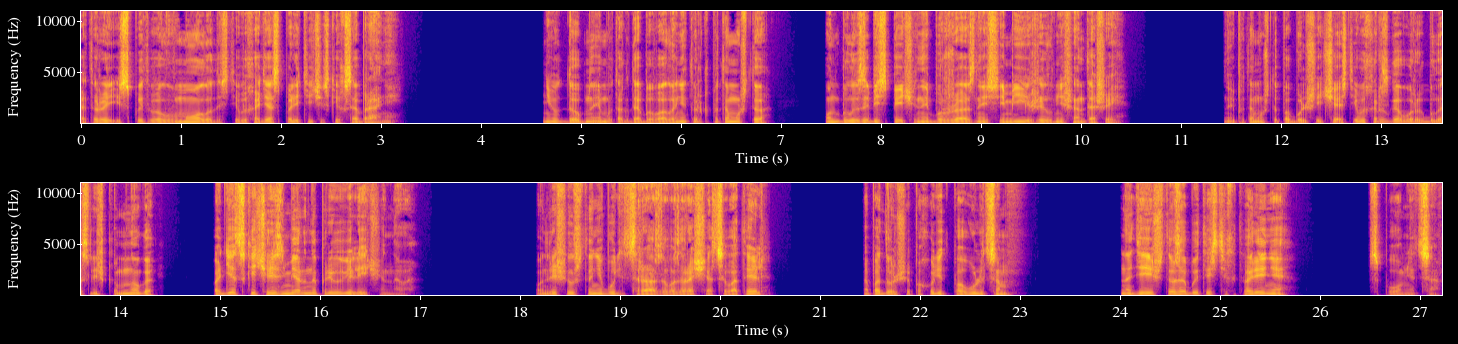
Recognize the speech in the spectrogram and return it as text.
которое испытывал в молодости, выходя с политических собраний. Неудобно ему тогда бывало не только потому, что он был из обеспеченной буржуазной семьи и жил в Нишанташе, но и потому, что по большей части в их разговорах было слишком много по-детски чрезмерно преувеличенного. Он решил, что не будет сразу возвращаться в отель, а подольше походит по улицам, надеясь, что забытое стихотворение вспомнится.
